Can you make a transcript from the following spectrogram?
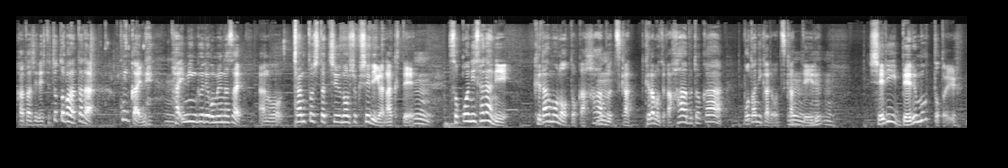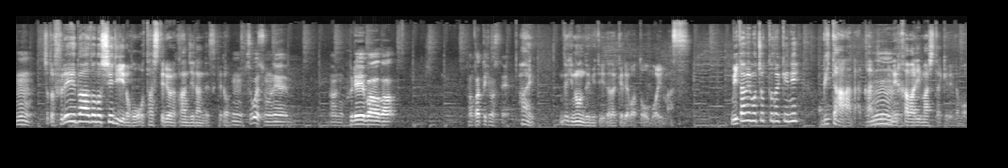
形でして、ちょっとまだただ今回ね、うん。タイミングでごめんなさい。あのちゃんとした中濃色シェリーがなくて、うん。そこにさらに果物とかハーブ使っ、果物とかハーブとかボタニカルを使っている、うんシェリーベルモットといううん。うんちょっとフレーバードのシェリーの方を足してるような感じなんですけど、うん、すごいそのね。あのフレーバーが上がってきますね。はい、ぜひ飲んでみていただければと思います。見た目もちょっとだけねビターな感じにね、うん。変わりましたけれども。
